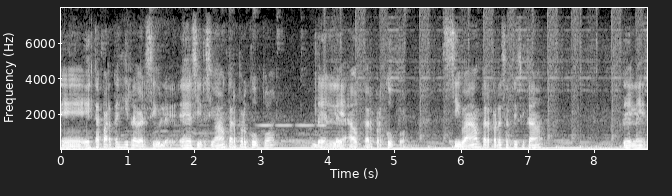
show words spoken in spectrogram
eh, esta parte es irreversible. Es decir, si van a optar por cupo, denle a optar por cupo. Si van a optar por el certificado, denle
